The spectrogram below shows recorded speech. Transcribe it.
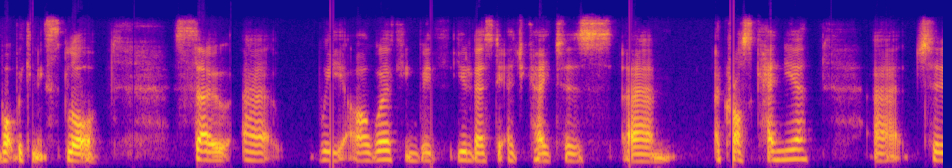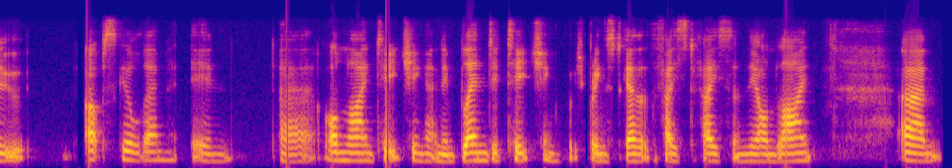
what we can explore. So uh, we are working with university educators um, across Kenya uh, to upskill them in uh, online teaching and in blended teaching, which brings together the face-to-face -face and the online. Um,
